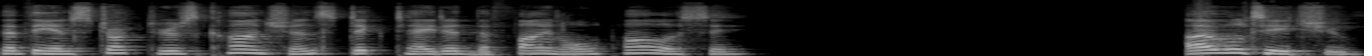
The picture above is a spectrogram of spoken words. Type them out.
that the instructor's conscience dictated the final policy. I will teach you,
